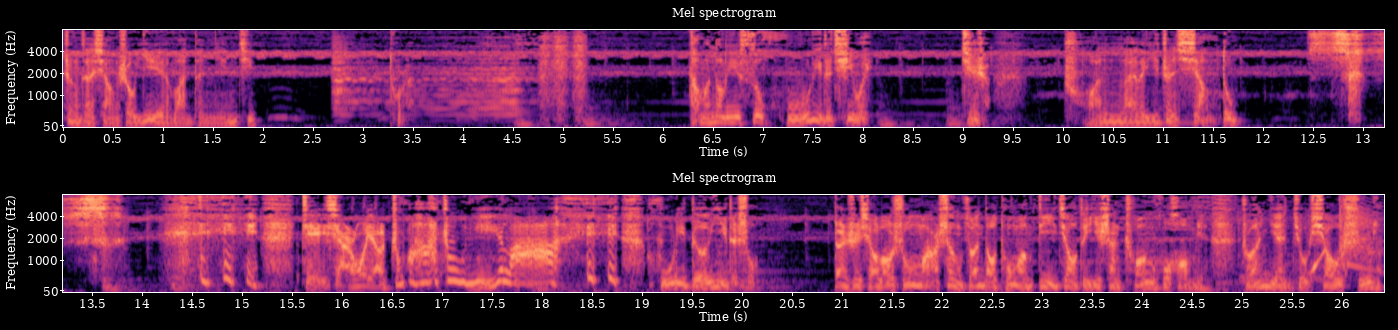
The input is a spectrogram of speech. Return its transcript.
正在享受夜晚的宁静，闻到了一丝狐狸的气味，接着传来了一阵响动。嘿嘿嘿，这下我要抓住你啦！嘿嘿，狐狸得意的说。但是小老鼠马上钻到通往地窖的一扇窗户后面，转眼就消失了。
